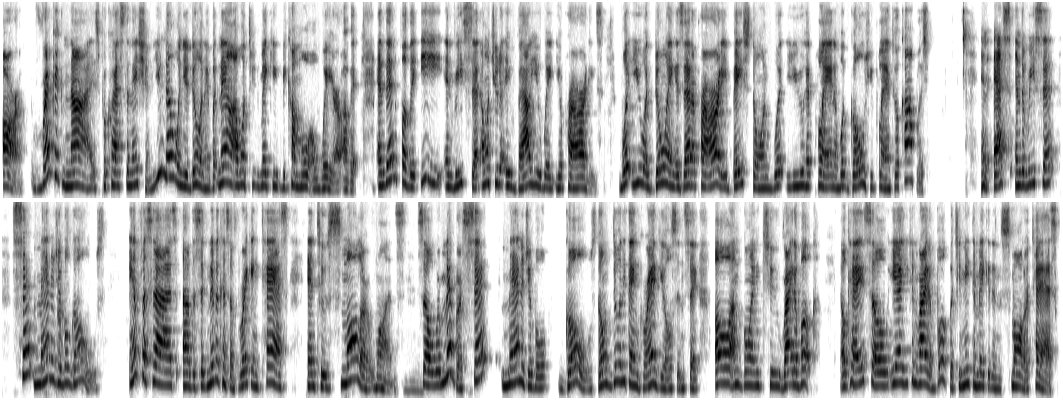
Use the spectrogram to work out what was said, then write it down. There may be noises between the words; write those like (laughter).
R, recognize procrastination. You know when you're doing it, but now I want to make you become more aware of it. And then for the E in reset, I want you to evaluate your priorities. What you are doing is that a priority based on what you have planned and what goals you plan to accomplish. And S in the reset, set manageable goals emphasize uh, the significance of breaking tasks into smaller ones. Mm-hmm. So remember, set manageable goals. Don't do anything grandiose and say, oh, I'm going to write a book. Okay, so yeah, you can write a book, but you need to make it in a smaller task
